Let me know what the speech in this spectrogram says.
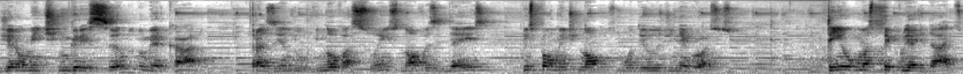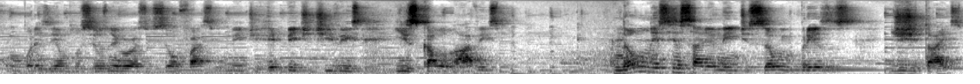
geralmente ingressando no mercado, trazendo inovações, novas ideias, principalmente novos modelos de negócios. Tem algumas peculiaridades, como por exemplo, seus negócios são facilmente repetitíveis e escalonáveis. Não necessariamente são empresas digitais,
